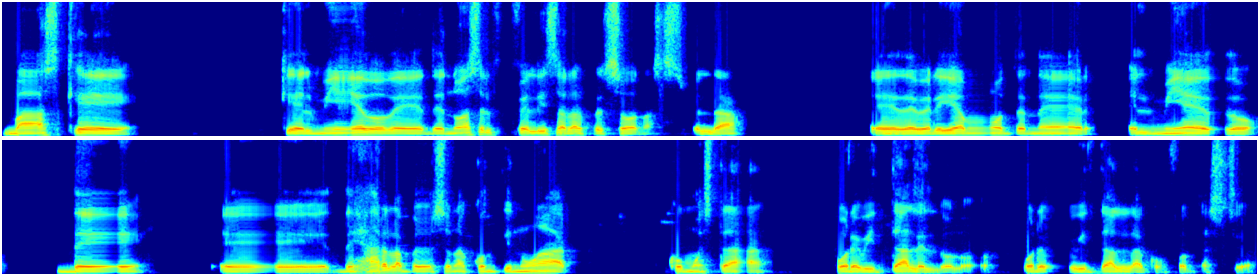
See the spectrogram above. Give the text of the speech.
más que, que el miedo de, no hacer feliz a las personas, ¿verdad? Eh, deberíamos tener el miedo de eh, dejar a la persona continuar como está por evitar el dolor, por evitar la confrontación.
